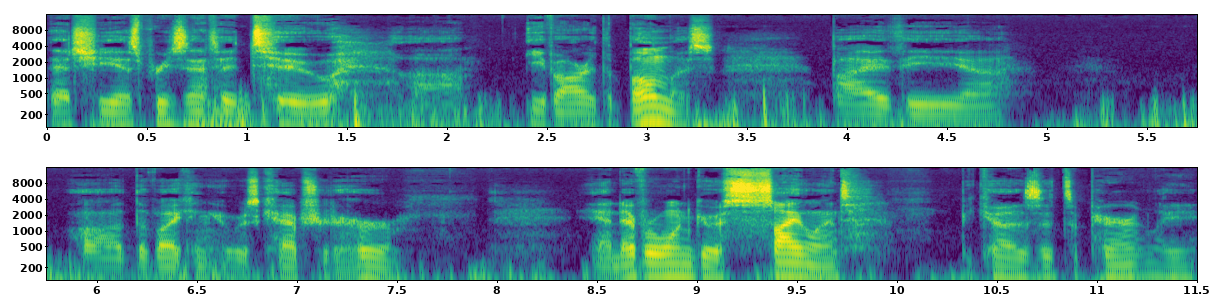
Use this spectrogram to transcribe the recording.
that she is presented to uh, Ivar the Boneless by the uh, uh, the Viking who was captured her. And everyone goes silent because it's apparently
